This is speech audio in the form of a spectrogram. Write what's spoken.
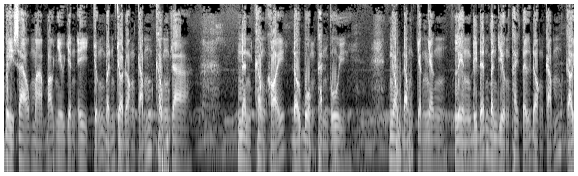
vì sao mà bao nhiêu danh y chuẩn bệnh cho đoàn cẩm không ra? Nên không khỏi đổi buồn thành vui. Ngọc động chân nhân liền đi đến bên giường thái tử đoàn cẩm, cởi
